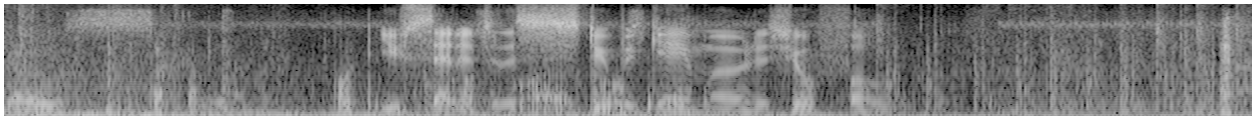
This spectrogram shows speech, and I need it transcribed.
Go suck a lemon. You set it to this crossfire, stupid course game mode. It's your fault.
